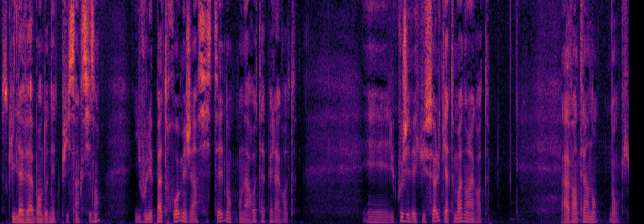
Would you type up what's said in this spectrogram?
parce qu'il l'avait abandonné depuis 5-6 ans. Il voulait pas trop, mais j'ai insisté, donc on a retapé la grotte. Et du coup, j'ai vécu seul 4 mois dans la grotte. À 21 ans, donc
